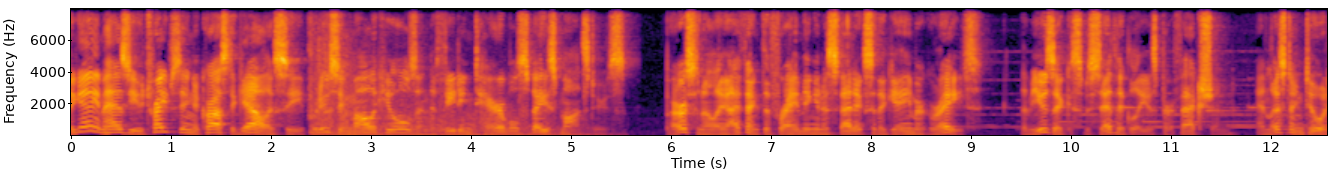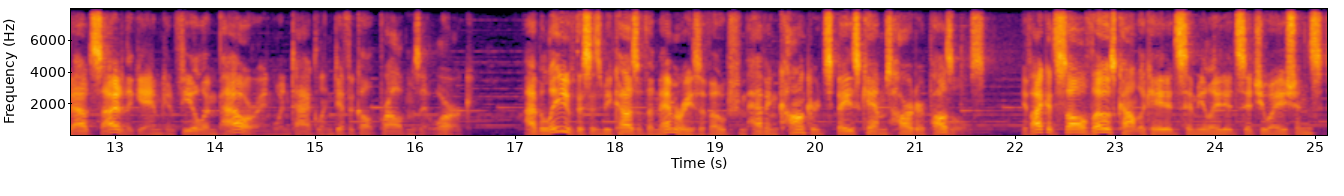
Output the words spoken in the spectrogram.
The game has you traipsing across the galaxy, producing molecules and defeating terrible space monsters. Personally, I think the framing and aesthetics of the game are great. The music, specifically, is perfection, and listening to it outside of the game can feel empowering when tackling difficult problems at work. I believe this is because of the memories evoked from having conquered SpaceChem's harder puzzles. If I could solve those complicated simulated situations,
